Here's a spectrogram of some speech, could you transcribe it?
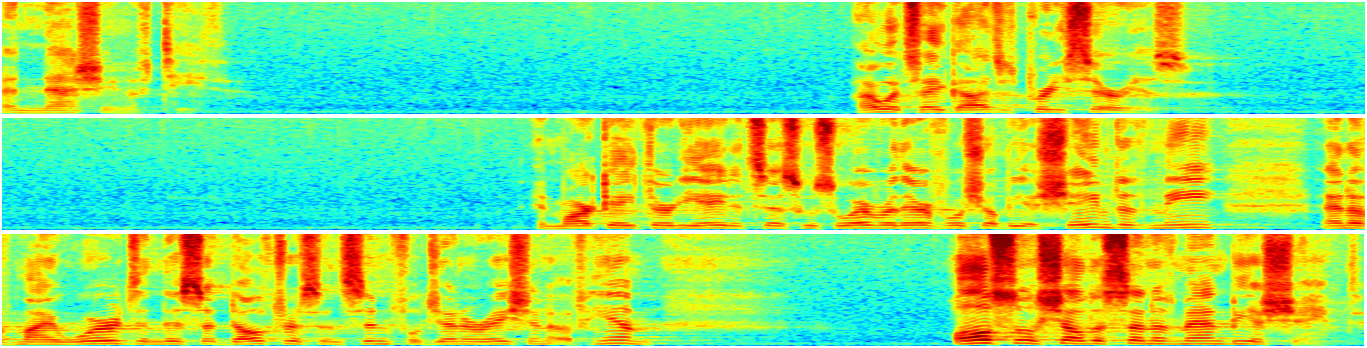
and gnashing of teeth. I would say God's is pretty serious. In Mark 8:38 it says whosoever therefore shall be ashamed of me and of my words in this adulterous and sinful generation of him also shall the son of man be ashamed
